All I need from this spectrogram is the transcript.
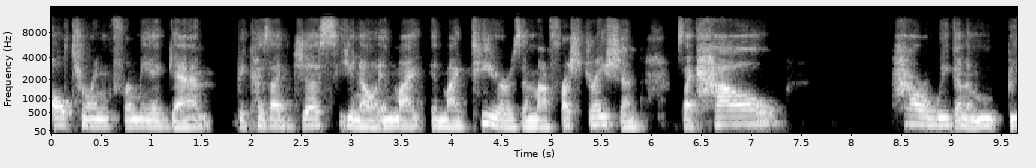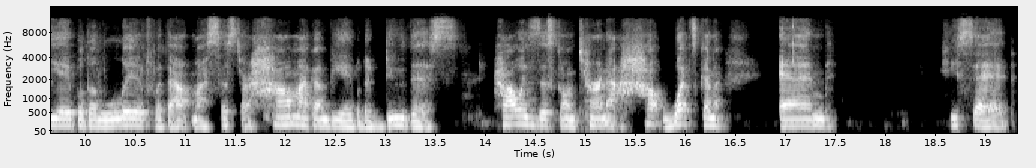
altering for me again because i just you know in my in my tears and my frustration it's like how how are we going to be able to live without my sister? How am i going to be able to do this? How is this going to turn out? How what's going to and he said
